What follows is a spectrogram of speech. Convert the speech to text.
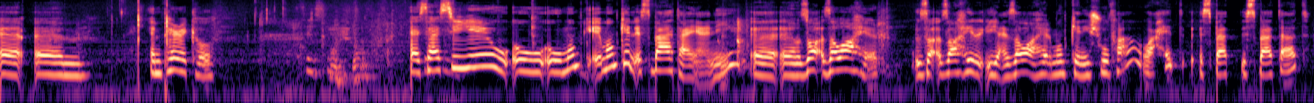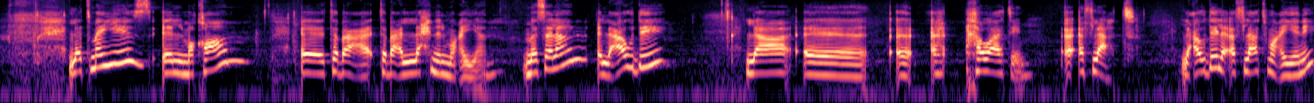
آه، empirical أساسية وممكن ممكن إثباتها يعني آه، ظواهر. ظاهر يعني ظواهر ممكن يشوفها. واحد اثبات إثباتات. لتميز المقام آه، تبع تبع اللحن المعين. مثلا العودة ل آه، آه، خواتم أفلات. العودة لأفلات معينة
